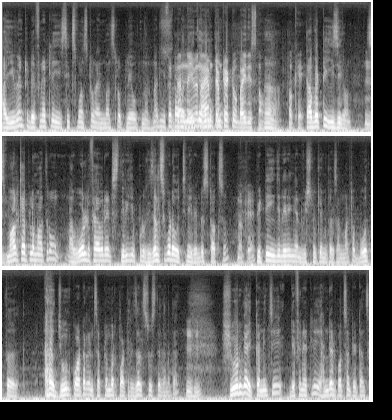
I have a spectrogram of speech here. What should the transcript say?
ఆ event definitely six months to nine మంత్స్లో ప్లే అవుతుంది అంటున్నారు కాబట్టి ఈజీగా ఉంది. స్మాల్ క్యాప్లో మాత్రం నా ఓల్డ్ ఫేవరెట్స్ తిరిగి ఇప్పుడు రిజల్ట్స్ కూడా వచ్చినాయి రెండు stocks Pitti engineering and Vishnu chemicals అనమాట both June quarter and September quarter results చూస్తే కనుక షూర్గా ఇక్కడ నుంచి డెఫినెట్లీ హండ్రెడ్ పర్సెంట్ రిటర్న్స్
